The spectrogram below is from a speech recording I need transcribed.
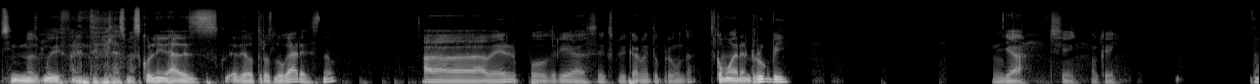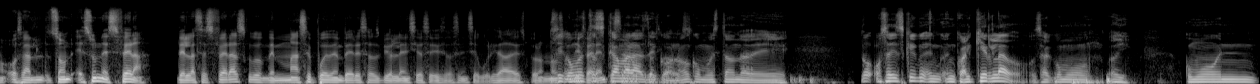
si no es muy diferente de las masculinidades de otros lugares, ¿no? A ver, ¿podrías explicarme tu pregunta? Como era en rugby, Ya, sí, ok. ¿no? O sea, son, es una esfera. De las esferas donde más se pueden ver esas violencias y esas inseguridades, pero no sí, son como estas diferentes a cámaras de eco, ¿no? Como esta onda de... No, o sea, es que en, en cualquier lado, o sea, como... Ay, como en...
